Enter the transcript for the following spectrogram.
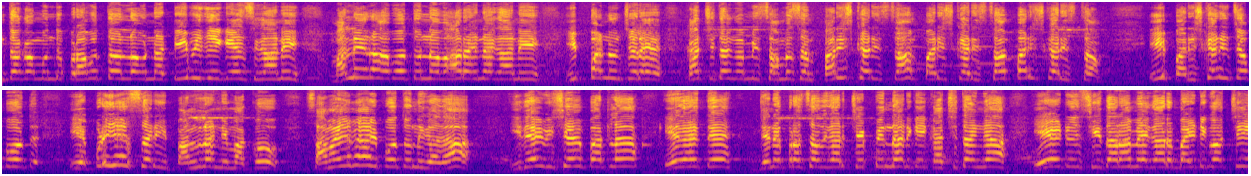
ఇంతకు ముందు ప్రభుత్వంలో ఉన్న టీబీజీ కేసు కానీ మళ్ళీ రాబోతున్న వారైనా కానీ ఇప్పటి నుంచే ఖచ్చితంగా మీ సమస్యను పరిష్కరిస్తాం పరిష్కరిస్తాం పరిష్కరిస్తాం. ఈ పరిష్కరించబోతు ఎప్పుడు చేస్తారు ఈ పనులన్నీ మాకు? సమయమే అయిపోతుంది కదా. ఇదే విషయం పట్ల ఏదైతే జనప్రసాద్ గారు చెప్పిన దానికి ఖచ్చితంగా ఏటు సీతారామయ్య గారు బయటకు వచ్చి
